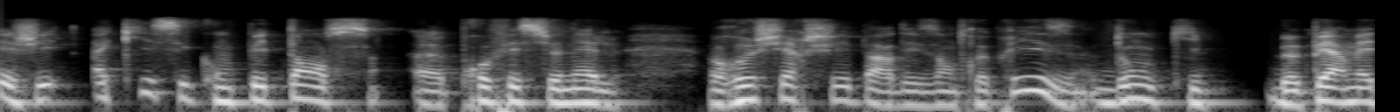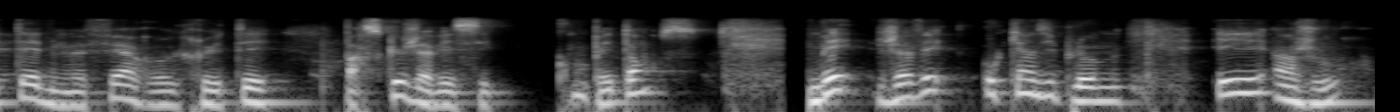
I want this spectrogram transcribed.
Et j'ai acquis ces compétences euh, professionnelles recherchées par des entreprises, donc qui me permettaient de me faire recruter parce que j'avais ces compétences, mais j'avais aucun diplôme. Et un jour,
